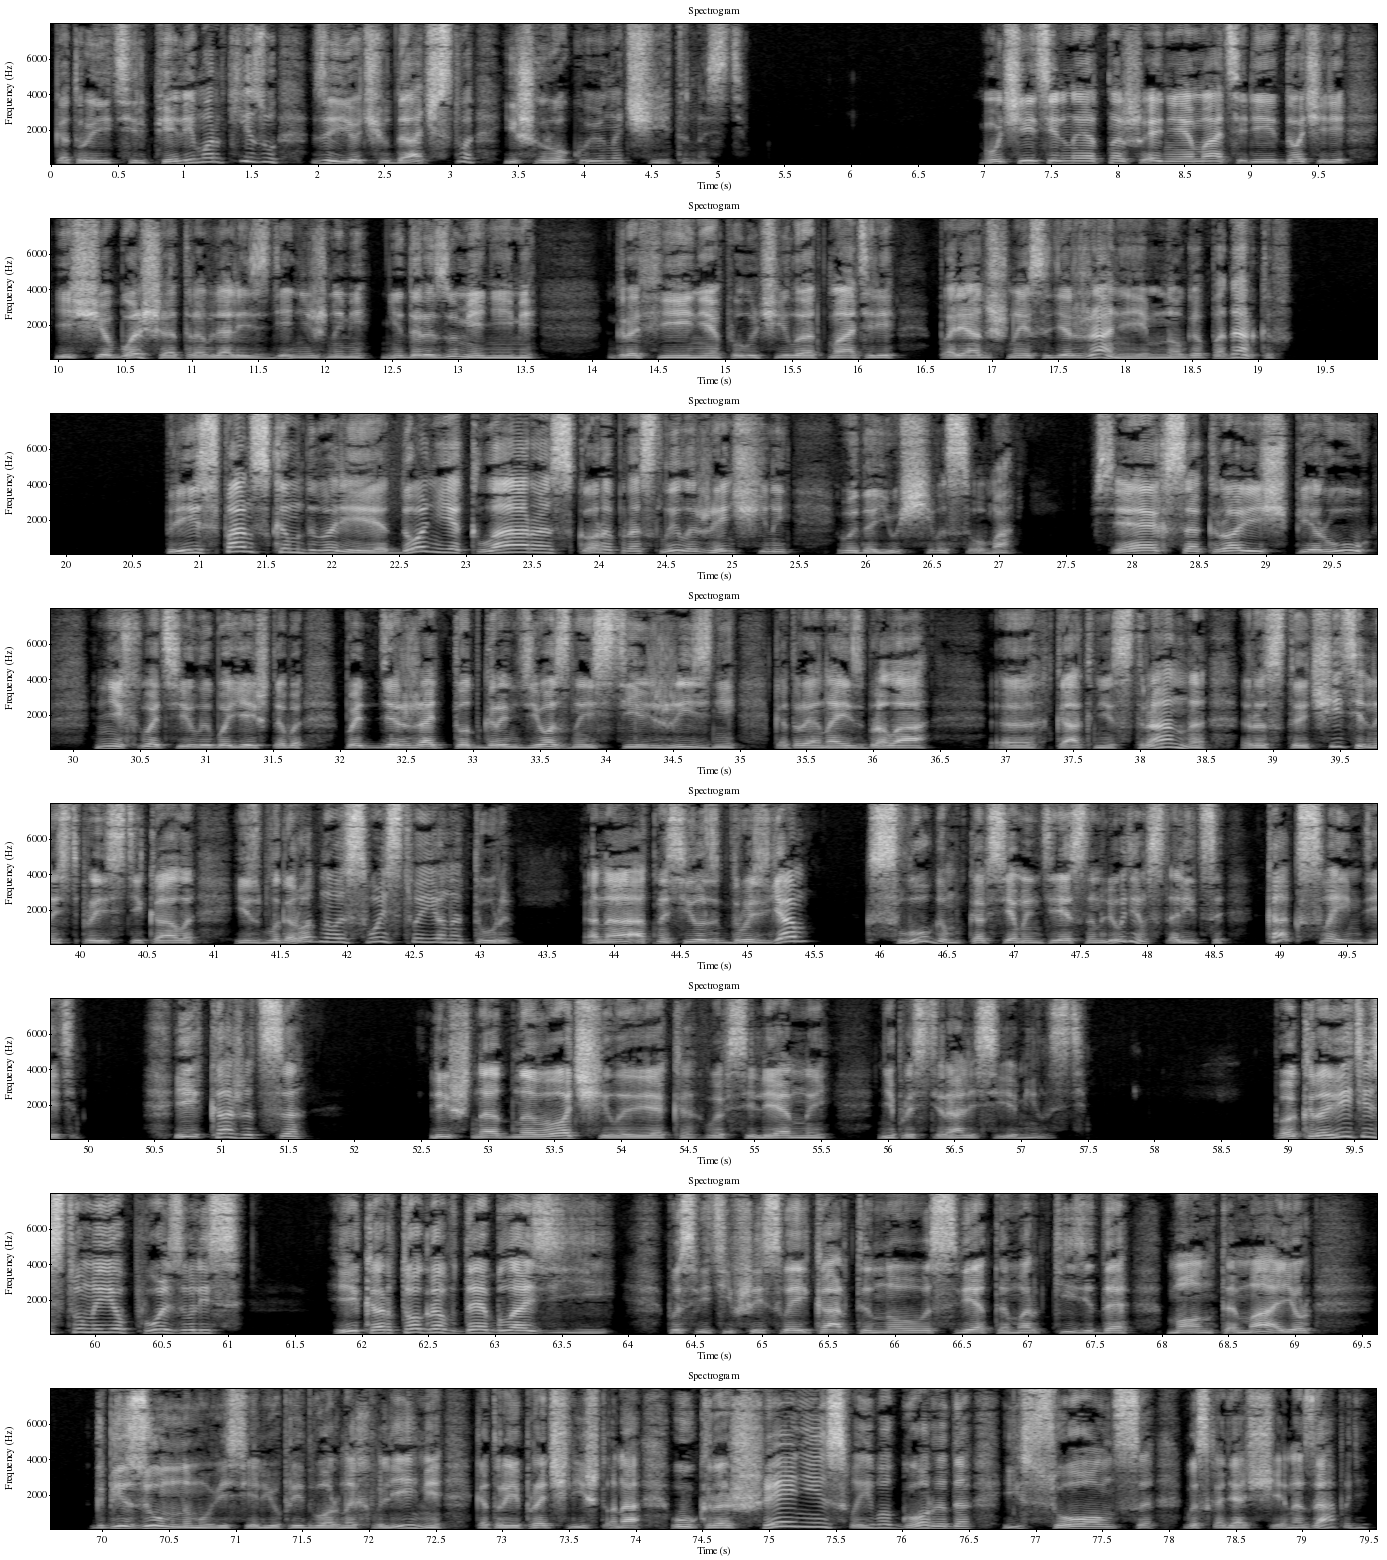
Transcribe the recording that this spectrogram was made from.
которые терпели маркизу за ее чудачество и широкую начитанность. Мучительные отношения матери и дочери еще больше отравлялись денежными недоразумениями. Графиня получила от матери порядочное содержание и много подарков. При испанском дворе Донья Клара скоро прослыла женщиной выдающегося ума. Всех сокровищ Перу не хватило бы ей, чтобы поддержать тот грандиозный стиль жизни, который она избрала — Э, как ни странно, расточительность проистекала из благородного свойства ее натуры. Она относилась к друзьям, к слугам, ко всем интересным людям в столице, как к своим детям. И, кажется, лишь на одного человека во Вселенной не простирались ее милости. Покровительством ее пользовались и картограф де Блазьи, посвятивший свои карты нового света маркизе де Монте-Майор, к безумному веселью придворных в Лиме, которые прочли, что она украшение своего города и солнце, восходящее на западе.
